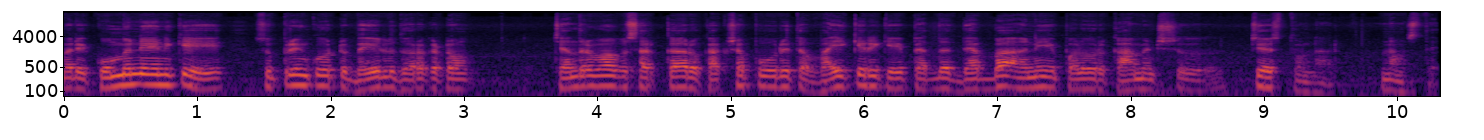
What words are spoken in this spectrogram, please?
మరి కొమ్మినేనికి సుప్రీంకోర్టు బెయిల్ దొరకటం చంద్రబాబు సర్కారు కక్షపూరిత వైఖరికి పెద్ద దెబ్బ అని పలువురు కామెంట్స్ చేస్తున్నారు. నమస్తే.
